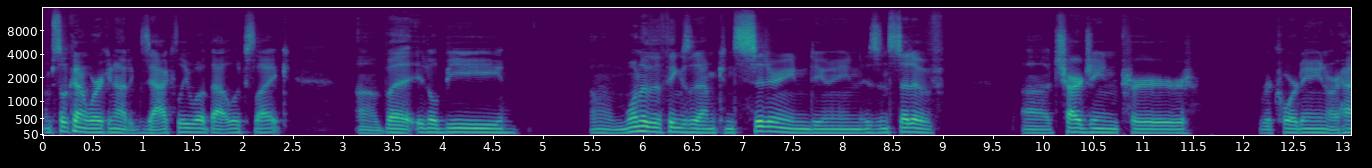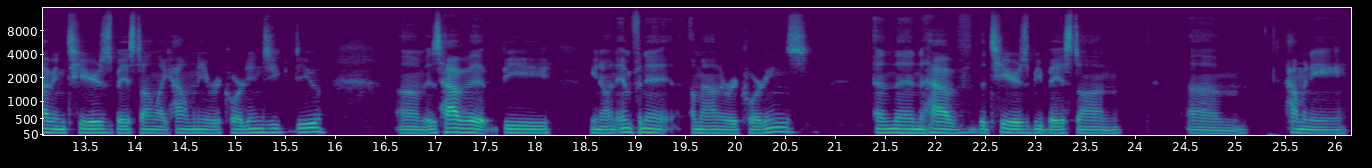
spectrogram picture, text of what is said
I'm still kind of working out exactly what that looks like, uh, but it'll be um, one of the things that I'm considering doing is instead of uh, charging per recording or having tiers based on like how many recordings you do, um, is have it be you know an infinite amount of recordings, and then have the tiers be based on um, how many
